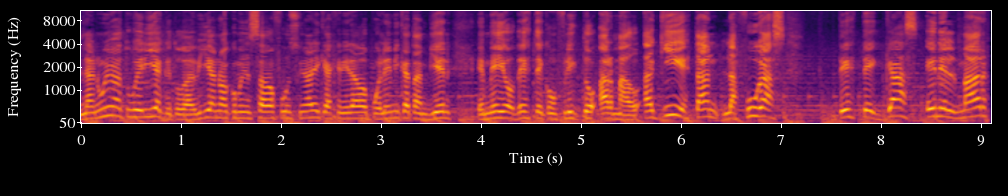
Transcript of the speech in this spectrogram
la nueva tubería que todavía no ha comenzado a funcionar y que ha generado polémica también en medio de este conflicto armado. Aquí están las fugas de este gas en el mar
